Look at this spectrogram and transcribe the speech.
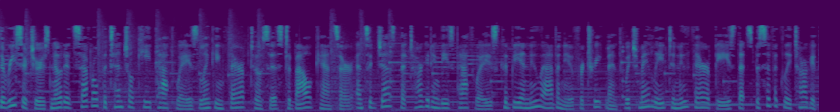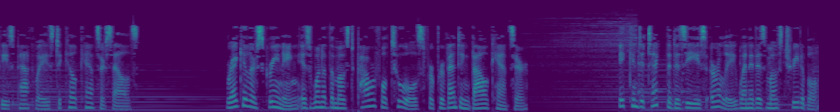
The researchers noted several potential key pathways linking ferroptosis to bowel cancer and suggest that targeting these pathways could be a new avenue for treatment which may lead to new therapies that specifically target these pathways to kill cancer cells. Regular screening is one of the most powerful tools for preventing bowel cancer. It can detect the disease early when it is most treatable.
